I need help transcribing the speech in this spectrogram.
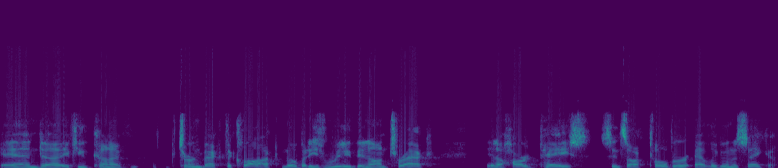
and uh, if you kind of turn back the clock, nobody's really been on track at a hard pace since October at Laguna Seca.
